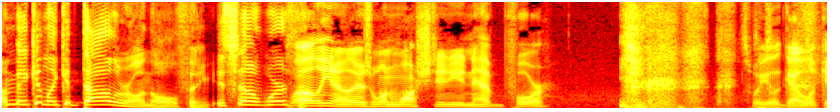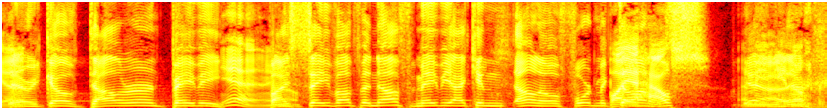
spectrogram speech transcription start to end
I'm making like a dollar on the whole thing. It's not worth it. Well, you know, there's one Washington you didn't have before. That's what you gotta look at. There we go, dollar earned, baby. Yeah, If I save up enough, maybe I can. I don't know, afford Buy McDonald's. a house. I Yeah, mean, you know,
